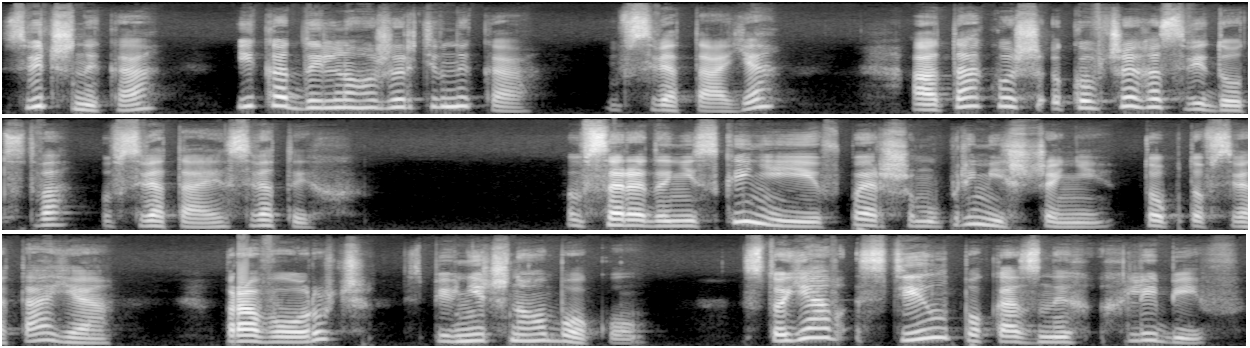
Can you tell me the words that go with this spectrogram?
свічника і кадильного жертівника в святая, а також ковчега свідоцтва в святая святих. Всередині скинії, в першому приміщенні, тобто в святая, праворуч з північного боку, стояв стіл показних хлібів,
